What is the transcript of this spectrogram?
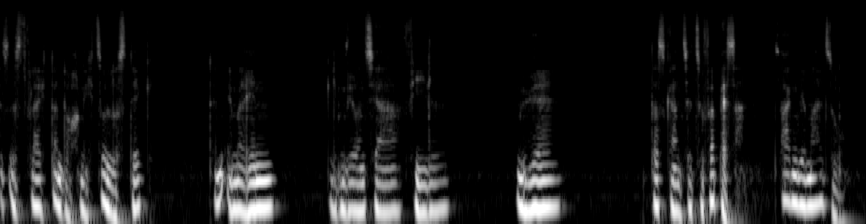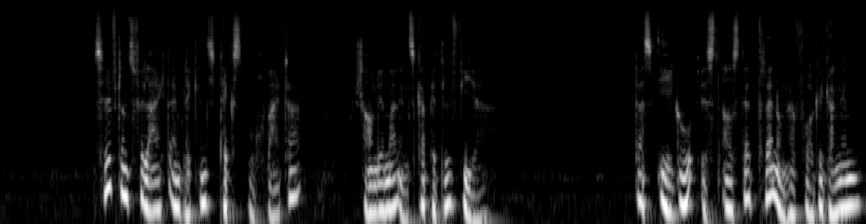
es ist vielleicht dann doch nicht so lustig, denn immerhin geben wir uns ja viel Mühe, das Ganze zu verbessern, sagen wir mal so. Es hilft uns vielleicht ein Blick ins Textbuch weiter. Schauen wir mal ins Kapitel 4. Das Ego ist aus der Trennung hervorgegangen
